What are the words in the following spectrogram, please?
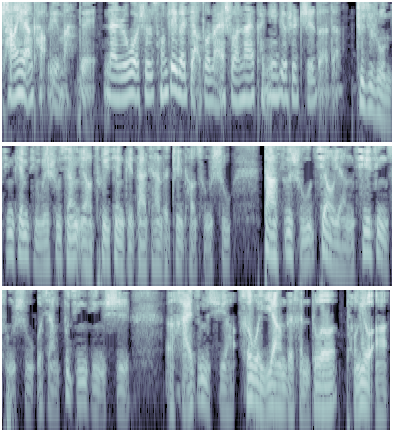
长远考虑嘛。对，那如果是从这个角度来说，那肯定就是值得的。这就是我们今天品味书香要推荐给大家的这套丛书《大私塾教养接近丛书》。我想不仅仅是呃孩子们需要，和我一样的很多朋友啊，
